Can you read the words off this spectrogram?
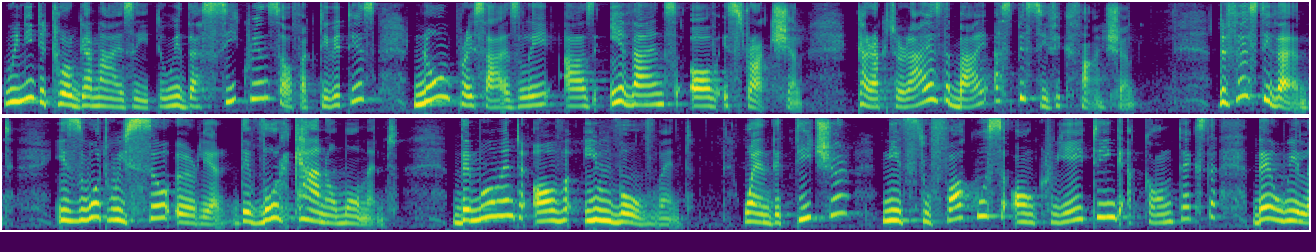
we need to organize it with a sequence of activities known precisely as events of instruction, characterized by a specific function. The first event is what we saw earlier, the volcano moment, the moment of involvement, when the teacher needs to focus on creating a context that will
